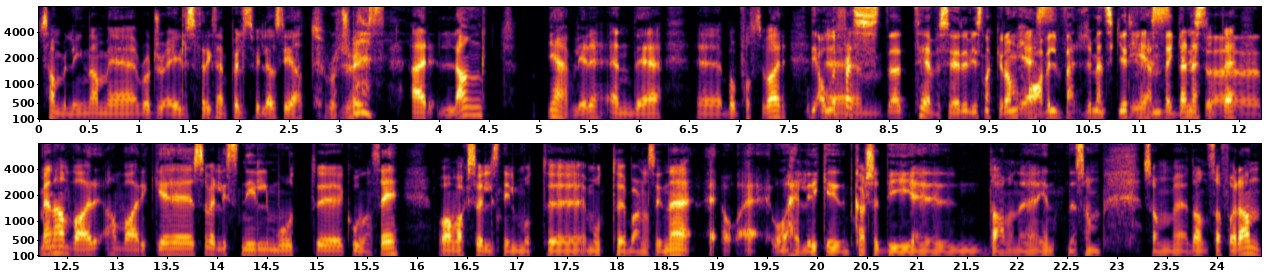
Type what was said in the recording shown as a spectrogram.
sammenligna med Roger Ailes, for eksempel, så vil jeg jo si at Roger Ailes er langt jævligere enn det eh, Bob Fosse var. De aller Eh, fleste TV-serier vi snakker om, yes. har vel verre mennesker Yes, enn begge disse. det. Men han var, han var ikke så veldig snill mot uh, kona si, og han var ikke så veldig snill mot, uh, mot barna sine. og, og heller ikke kanskje de uh, damene, jentene, som, som dansa foran.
